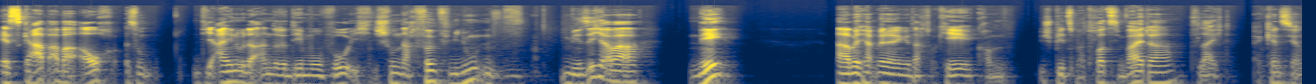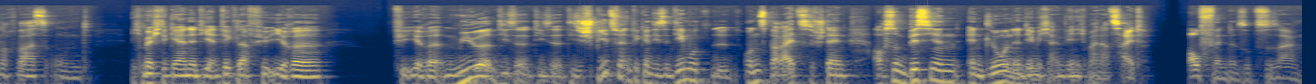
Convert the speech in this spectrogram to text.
Es gab aber auch also die ein oder andere Demo, wo ich schon nach fünf Minuten mir sicher war, nee. Aber ich habe mir dann gedacht, okay, komm, es mal trotzdem weiter. Vielleicht erkennst du ja noch was und ich möchte gerne die Entwickler für ihre, für ihre Mühe, diese, diese, dieses Spiel zu entwickeln, diese Demo äh, uns bereitzustellen, auch so ein bisschen entlohnen, indem ich ein wenig meiner Zeit aufwende, sozusagen.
